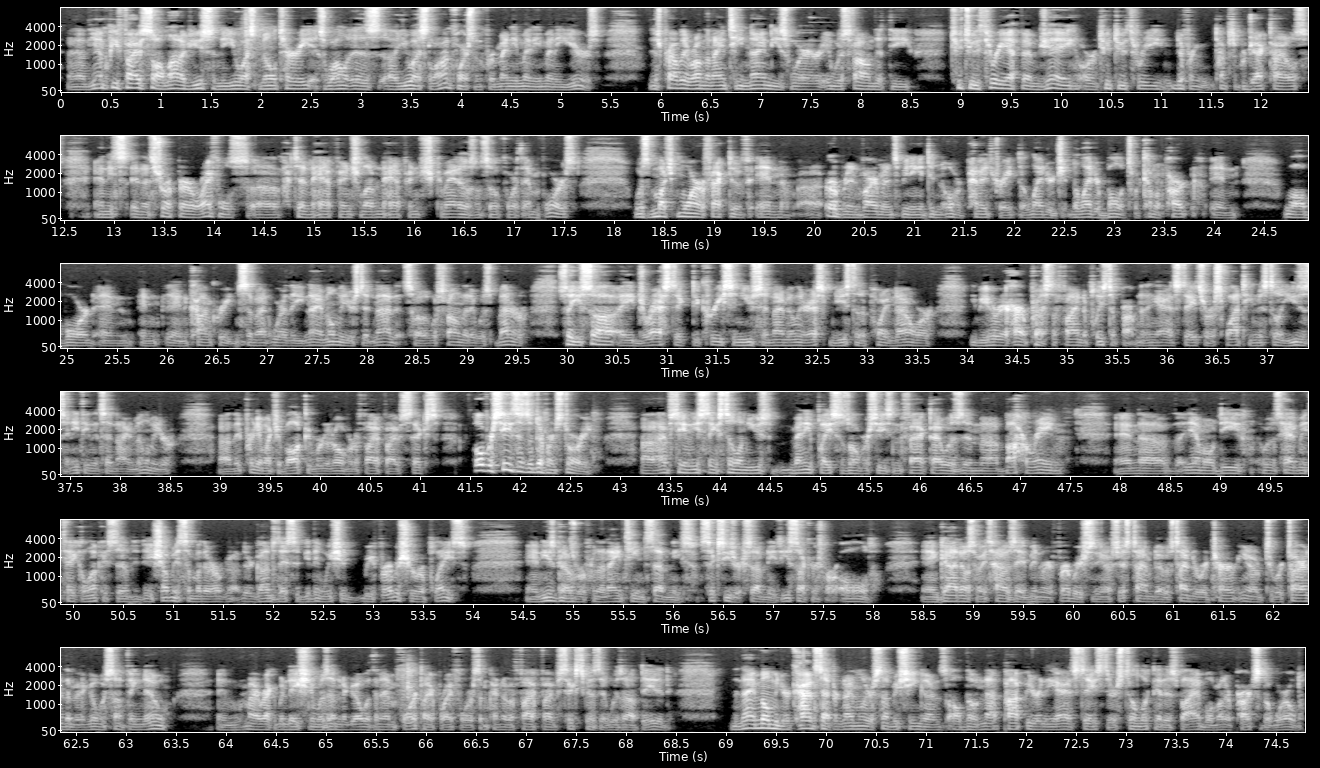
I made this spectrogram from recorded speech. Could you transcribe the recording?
Uh, the MP5 saw a lot of use in the U.S. military as well as uh, U.S. law enforcement for many, many, many years. It was probably around the 1990s where it was found that the 223 FMJ or 223 different types of projectiles and the, and the short barrel rifles, uh, 10.5 inch, 11.5 inch commandos and so forth, M4s, was much more effective in uh, urban environments, meaning it didn't overpenetrate. The lighter the lighter bullets would come apart in wallboard and, and, and concrete and cement where the 9 millimeters did not. So it was found that it was better. So you saw a drastic decrease in use of 9 millimeter SMGs to the point now where you'd be very hard pressed to find a police department in the United States or a SWAT team that still uses anything that's a 9 millimeter. Uh, they pretty much have all converted over to 5.56. Overseas is a different story. Uh, I've seen these things still in use many places overseas. In fact, I was in uh, Bahrain, and uh, the MOD was had me take a look. I said they showed me some of their their guns. They said, "You think we should refurbish or replace?" And these guns were from the 1970s, 60s or 70s. These suckers were old, and God knows how many times they've been refurbished. You know, it's just time to it was time to return, you know, to retire them and go with something new. And my recommendation was them to go with an M4 type rifle or some kind of a 5.56 because it was outdated. The 9mm concept or 9mm submachine guns, although not popular in the United States, they're still looked at as viable in other parts of the world.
